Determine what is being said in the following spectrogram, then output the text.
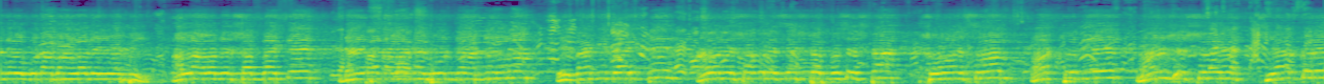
করে দেব গোটা বাংলাদেশ ব্যাপী। আল্লাহ আমাদের সবাইকে দাঁড়িপাল্লা ভোট দেওয়ার জন্য এই বাকি কয়েকদিন আমাদের সকলের চেষ্টা প্রচেষ্টা, সময়, শ্রম, অর্থ দিয়ে মানুষের সঙ্গে শেয়ার করে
